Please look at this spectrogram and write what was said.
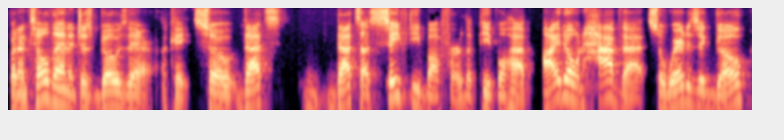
But until then it just goes there. Okay so that's that's a safety buffer that people have. I don't have that. So where does it go?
